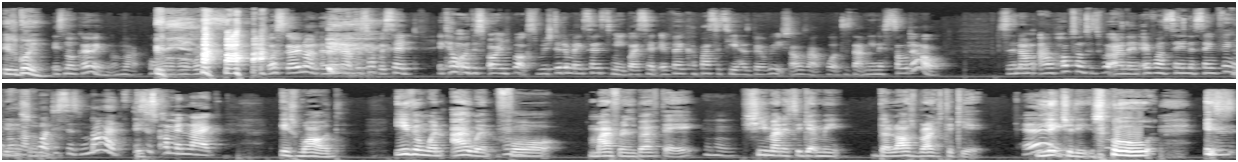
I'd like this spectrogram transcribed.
It's going. it's not going. I'm like, whoa, whoa, whoa, what's, what's going on? And then at the top it said it came up with this orange box, which didn't make sense to me, but it said event capacity has been reached. I was like, what does that mean? It's sold out. So then I'm, I hopped onto Twitter and then everyone's saying the same thing. And Yeah, I'm like, what? out. This is mad. This It's- is coming like, it's wild. Even when I went for Mm-hmm. my friend's birthday, she managed to get me the last brunch ticket. Hey. Literally. So it's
